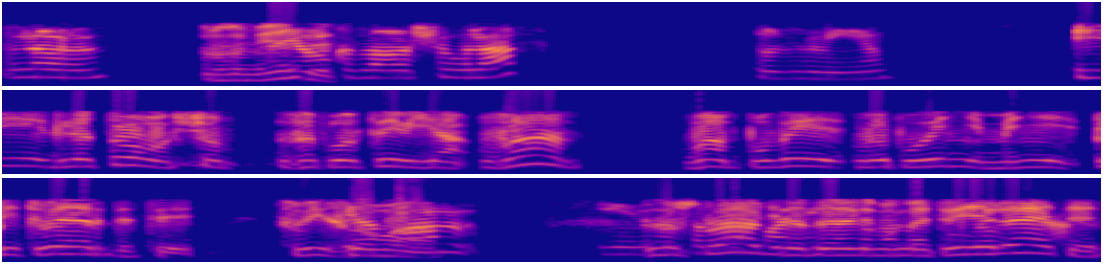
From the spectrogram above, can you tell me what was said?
Ну, Розумієте? я вам казала, що у нас розумію. І для того, щоб заплатив я вам, вам пови, ви повинні мені підтвердити свої слова. Насправді на даний момент не ви являєтесь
